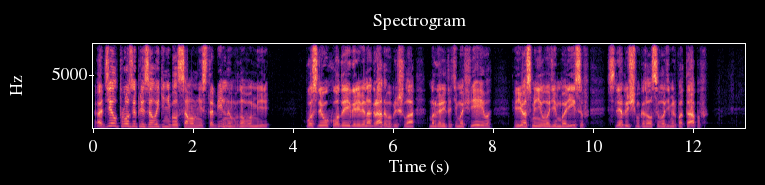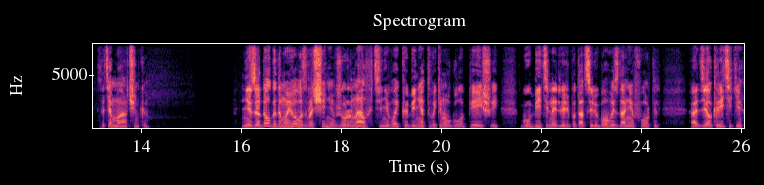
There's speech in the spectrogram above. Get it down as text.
Отдел прозы при Залыгине был самым нестабильным в новом мире. После ухода Игоря Виноградова пришла Маргарита Тимофеева, ее сменил Вадим Борисов, следующим оказался Владимир Потапов, затем Марченко. Незадолго до моего возвращения в журнал теневой кабинет выкинул глупейший, губительный для репутации любого издания «Фортель». Отдел критики,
